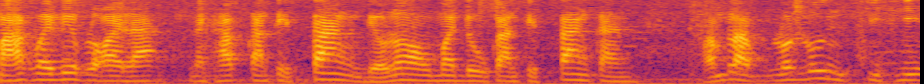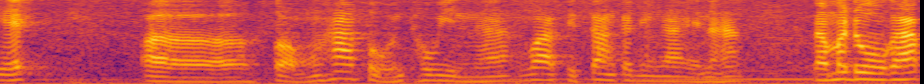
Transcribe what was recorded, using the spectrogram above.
มาร์กไว้เรียบร้อยแล้วนะครับการติดตั้งเดี๋ยวเรามาดูการติดตั้งกันสำหรับรถรุ่น GPX เอ่อ250ทวินนะฮะว่าติดตั้งกันยังไงนะฮะ เรามาดูครับ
